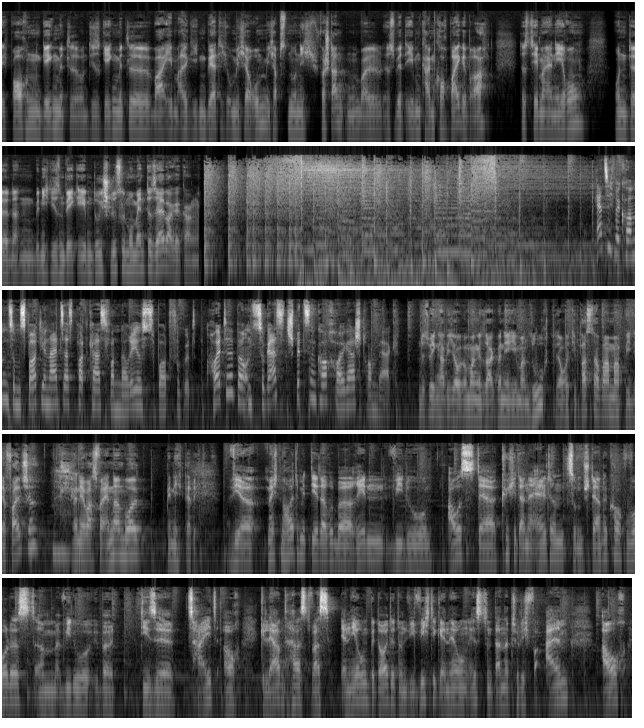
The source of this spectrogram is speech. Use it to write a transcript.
Ich brauche ein Gegenmittel und dieses Gegenmittel war eben allgegenwärtig um mich herum. Ich habe es nur nicht verstanden, weil es wird eben keinem Koch beigebracht, das Thema Ernährung. Und äh, dann bin ich diesen Weg eben durch Schlüsselmomente selber gegangen. Herzlich willkommen zum Sport Uniters Podcast von Laureus Sport for Good. Heute bei uns zu Gast Spitzenkoch Holger Stromberg. Und deswegen habe ich auch immer gesagt, wenn ihr jemanden sucht, der euch die Pasta warm macht, bin ich der Falsche. wenn ihr was verändern wollt, bin ich der Richtige. Wir möchten heute mit dir darüber reden, wie du aus der Küche deiner Eltern zum Sternekoch wurdest, ähm, wie du über diese Zeit auch gelernt hast, was Ernährung bedeutet und wie wichtig Ernährung ist und dann natürlich vor allem auch,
